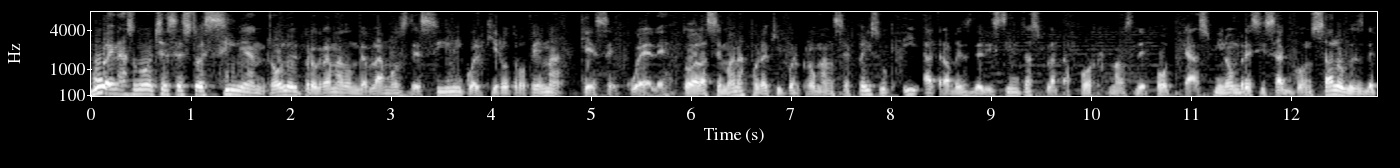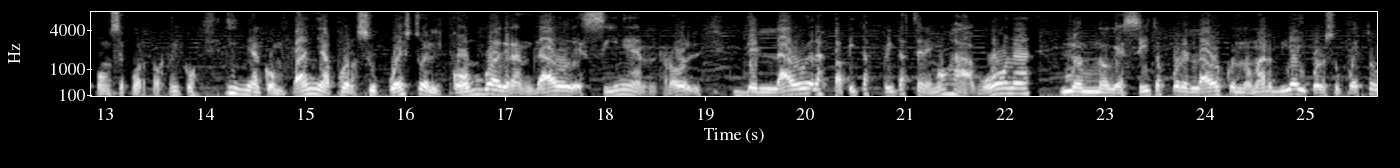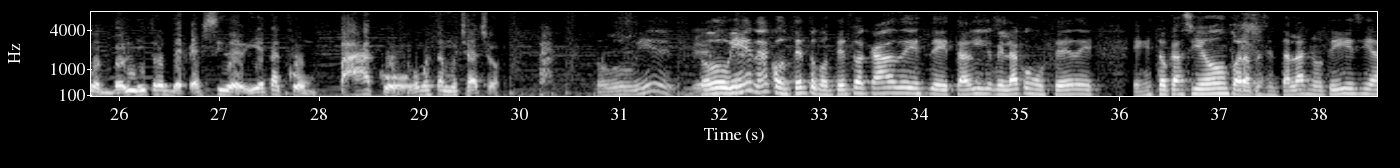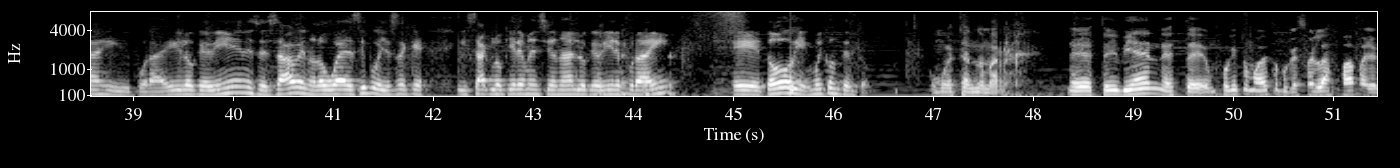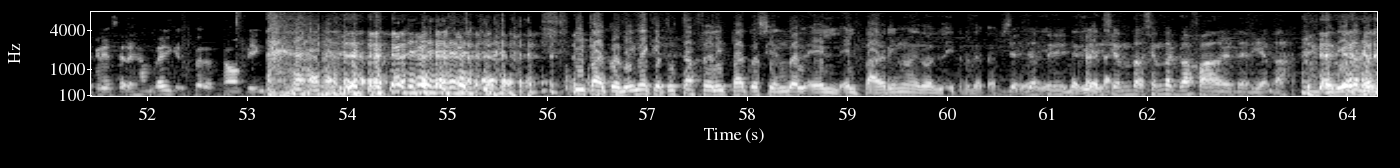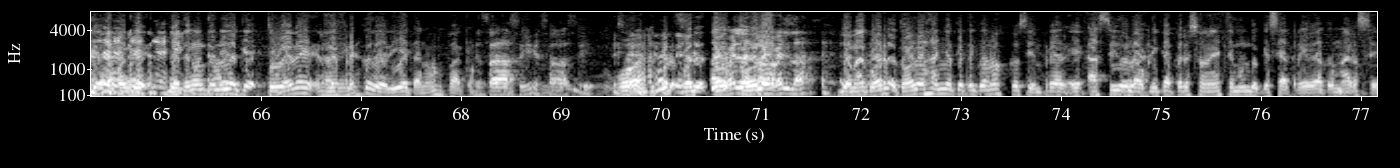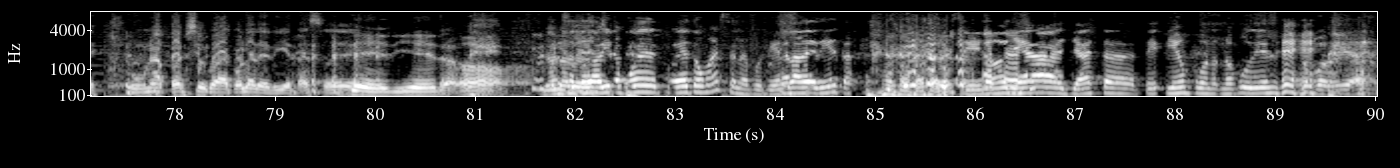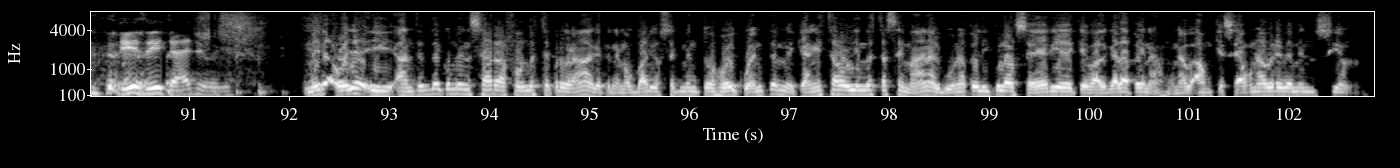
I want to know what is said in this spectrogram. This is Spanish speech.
Buenas noches, esto es Cine and Roll, el programa donde hablamos de cine y cualquier otro tema que se cuele. Todas las semanas por aquí por Cromance Facebook y a través de distintas plataformas de podcast. Mi nombre es Isaac Gonzalo desde Ponce, Puerto Rico y me acompaña, por supuesto, el combo agrandado de Cine and Roll. Del lado de las papitas fritas tenemos a Bona, los noguecitos por el lado con Omar Díaz y por supuesto los dos litros de Pepsi de dieta con Paco. ¿Cómo están muchachos? Todo bien, todo bien, ¿eh? contento, contento acá de, estar ¿verdad? con ustedes en esta ocasión para presentar las noticias y por ahí lo que viene, se sabe, no lo voy a decir porque yo sé que Isaac lo quiere mencionar lo que viene por ahí. Eh, todo bien, muy contento. ¿Cómo estás, Nomar? Eh, estoy bien, este, un poquito modesto porque soy las papas, yo quería ser el hamburger, pero estamos bien. y Paco, dime que tú estás feliz, Paco, siendo el, el, padrino de dos litros de Pepsi. Yo, estoy feliz siendo, siendo, el godfather de dieta. De dieta, porque, yo tengo entendido que tú bebes refresco de dieta, ¿no, Paco? Eso es así, eso es así. verdad, Yo me acuerdo, todos los años que te conozco, siempre has sido la única persona en este mundo que se atreve a tomarse una Pepsi Coca-Cola de dieta, eso es. De dieta, oh. No, eso todavía puede, puede, tomársela porque era la de dieta. si no, ya, ya está tiempo, no, no pudiese. No podía. sí, sí, chacho. Mira, oye, y antes de comenzar a fondo este programa, que tenemos varios segmentos hoy, cuéntenme qué han estado viendo esta semana, alguna película o serie que valga la pena, una, aunque sea una breve mención.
